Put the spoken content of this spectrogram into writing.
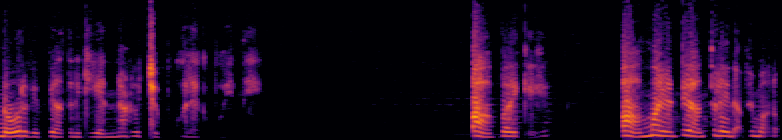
నోరు విప్పి అతనికి ఎన్నడూ చెప్పుకోలేకపోయింది. ఆ అబ్బాయికి ఆ అమ్మాయి అంటే అంతులేని అభిమానం.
